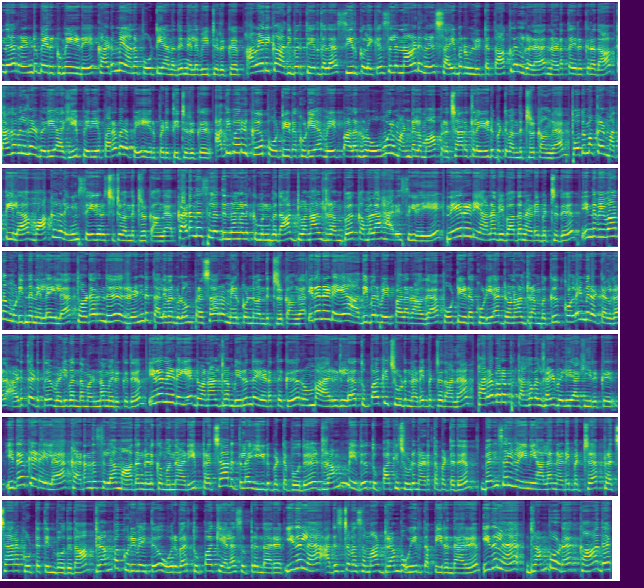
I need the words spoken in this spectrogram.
இந்த ரெண்டு பேருக்குமே இடையே கடுமையான போட்டியானது நிலவிட்டு இருக்கு. அமெரிக்க அதிபர் தேர்தலை சீர் சீர்குலைக்க சில நாடுகள் சைபர் உள்ளிட்ட தாக்குதல்களை நடத்த இருக்கிறதா தகவல்கள் வெளியாகி பெரிய பரபரப்பை ஏற்படுத்திட்டு இருக்கு. அதிபருக்கு போட்டியிடக்கூடிய வேட்பாளர்கள் ஒவ்வொரு மண்டலமா பிரச்சாரத்துல ஈடுபட்டு வந்துட்டு இருக்காங்க. பொதுமக்கள் மத்தியில வாக்குகளையும் சேகரிச்சுட்டு வந்துட்டு இருக்காங்க. கடந்த சில தினங்களுக்கு முன்பு தான் டொனால்ட் ட்ரம்ப் கமலா ஹாரிஸ் இடையே நேரடியான விவாதம் நடைபெற்றது. இந்த விவாதம் முடிந்த நிலையில தொடர்ந்து ரெண்டு தலைவர்களும் பிரச்சாரம் மேற்கொண்டு வந்துட்டு இருக்காங்க. இதனிடையே அதிபர் வேட்பாளராக போட்டியிடக்கூடிய டொனால்ட் ட்ரம்புக்கு கொலை மிரட்டல்கள் அடுத்தடுத்து வெளிவந்த வண்ணம் இருக்குது. இதனிடையே டொனால்ட் ட்ரம்ப் இருந்த இடத்துக்கு ரொம்ப அருகில துப்பாக்கி சூடு நடைபெற்றதான பரபரப்பு தகவல்கள் வெளியாகி இருக்கு. இதற்கிடையில கடந்த சில மாதங்களுக்கு முன்னாடி பிரச்சாரத்துல ஈடுபட்ட போது ட்ரம்ப் மீது துப்பாக்கி சூடு நடத்தப்பட்டது. பென்சல்வேனியால நடைபெற்ற பிரச்சார கூட்டத்தின் போதுதான் ட்ரம்ப குறிவைத்து ஒருவர் துப்பாக்கியால சுட்டிருந்தாரு. இதுல அதிர்ஷ்டவசமா ட்ரம்ப் உயிர் தப்பி இருந்தாரு இதுல ட்ரம்போட காதை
